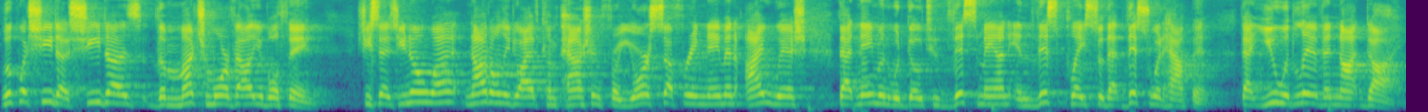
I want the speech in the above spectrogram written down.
Look what she does. She does the much more valuable thing. She says, You know what? Not only do I have compassion for your suffering, Naaman, I wish that Naaman would go to this man in this place so that this would happen, that you would live and not die.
